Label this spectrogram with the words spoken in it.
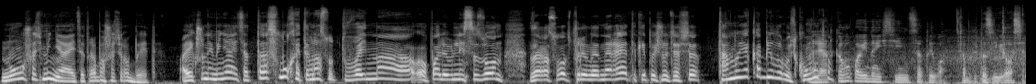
Ну, щось міняється, треба щось робити. А якщо не міняється, та слухайте, в нас тут війна, опалювальний сезон, зараз обстріли енергетики почнуться все. Та ну яка Білорусь? Кому? А від кого повинна йти ініціатива, щоб це з'явилося?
